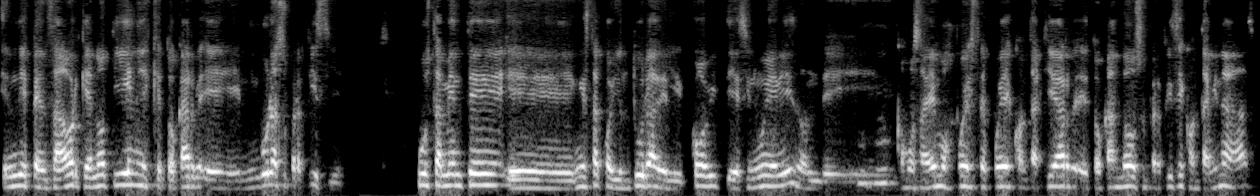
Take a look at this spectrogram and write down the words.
Es un dispensador que no tienes que tocar ninguna superficie justamente eh, en esta coyuntura del COVID-19, donde, como sabemos, pues te puedes contagiar eh, tocando superficies contaminadas.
